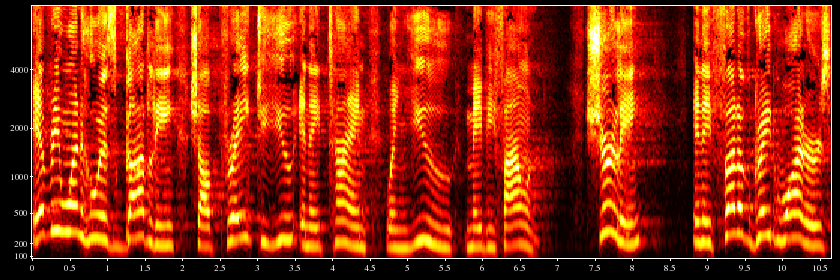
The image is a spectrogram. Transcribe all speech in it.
everyone who is godly shall pray to you in a time when you may be found. Surely, in a flood of great waters,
